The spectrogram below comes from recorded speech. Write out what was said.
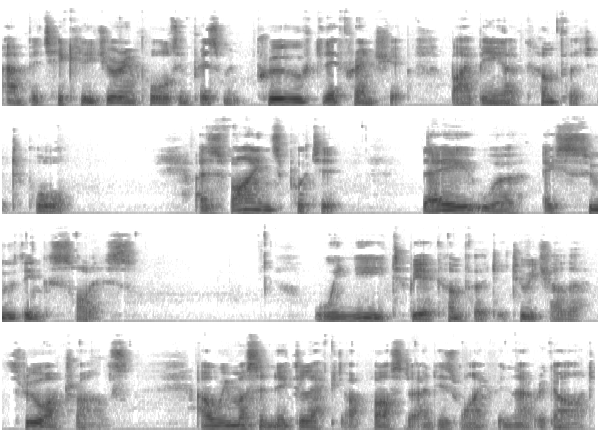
and particularly during Paul's imprisonment, proved their friendship by being a comfort to Paul. As Vines put it, they were a soothing solace. We need to be a comfort to each other through our trials, and we mustn't neglect our pastor and his wife in that regard.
